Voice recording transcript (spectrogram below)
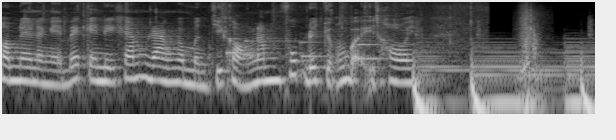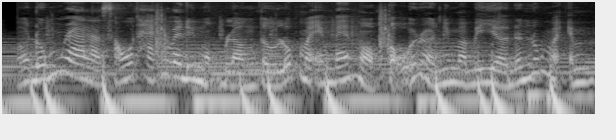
Hôm nay là ngày bé Ken đi khám răng và mình chỉ còn 5 phút để chuẩn bị thôi. Đúng ra là 6 tháng phải đi một lần từ lúc mà em bé 1 tuổi rồi Nhưng mà bây giờ đến lúc mà em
